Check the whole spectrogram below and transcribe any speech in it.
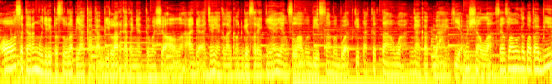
Oh sekarang mau jadi pesulap ya kakak Bilar katanya tuh Masya Allah. Ada aja ya kelakuan gesreknya yang selalu bisa membuat kita ketawa Ngakak bahagia. Masya Allah Sehat selalu untuk Papa B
